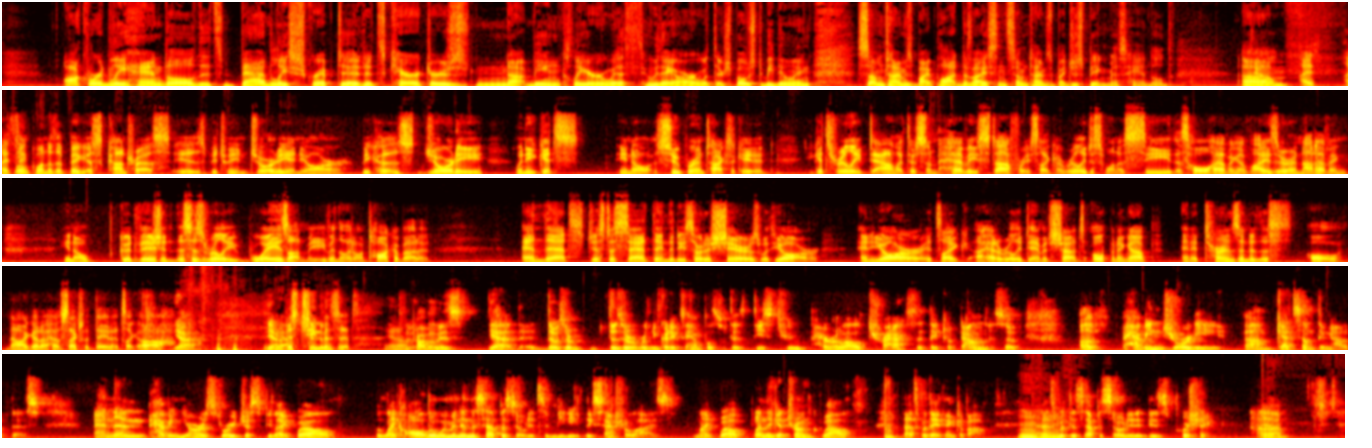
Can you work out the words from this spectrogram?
awkwardly handled. It's badly scripted. It's characters not being clear with who they are, what they're supposed to be doing. Sometimes by plot device, and sometimes by just being mishandled. Um, I I think one of the biggest contrasts is between Geordi and Yar because Geordi, when he gets you know super intoxicated, he gets really down. Like there's some heavy stuff where he's like, I really just want to see this whole having a visor and not having, you know, good vision. This is really weighs on me, even though I don't talk about it. And that's just a sad thing that he sort of shares with Yar. And Yar, it's like I had a really damaged shot. It's opening up, and it turns into this. Oh, now I gotta have sex with Data. It's like, oh, Yeah, Yeah, just and the- cheapens it. You know. The problem is, yeah, th- those are those are really good examples of this, these two parallel tracks that they took down this of of having Geordi um, get something out of this, and then having Yar's story just be like, well, like all the women in this episode, it's immediately sexualized. Like, well, when they get drunk, well, that's what they think about. That's what this episode is pushing. Yeah. Um,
